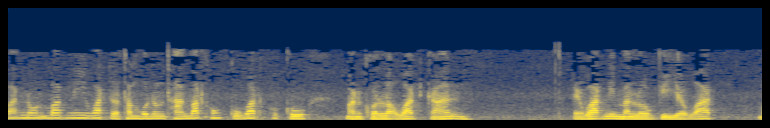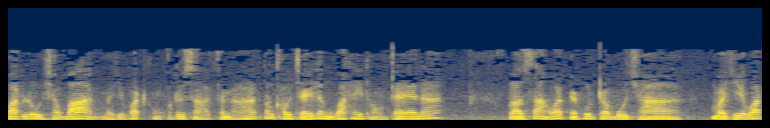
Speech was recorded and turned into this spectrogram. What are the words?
วัดโน้นวัดนี้วัดเราทำบุญทำทานวัดของกูวัดของกู มันคนละวัดกันแต่วัดนี่มันโลกียวัด วัดลูกชาวบ้านไม่ใช่วัดของพุทธศาสนา ต้องเข้าใจเรื่องวัดให้ถ่องแท้นะ เราสร้างวัดเป็นพุทธบูชา ไม่ใช่วัด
